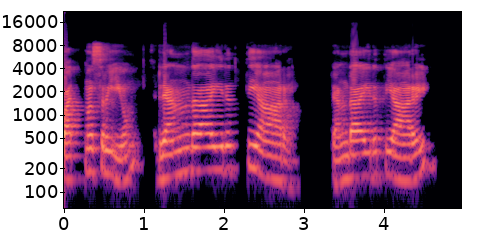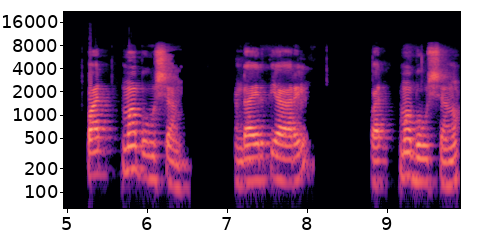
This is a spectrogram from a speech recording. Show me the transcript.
പത്മശ്രീയും രണ്ടായിരത്തി ആറിൽ രണ്ടായിരത്തി ആറിൽ പത്മഭൂഷൺ രണ്ടായിരത്തി ആറിൽ പത്മഭൂഷണും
